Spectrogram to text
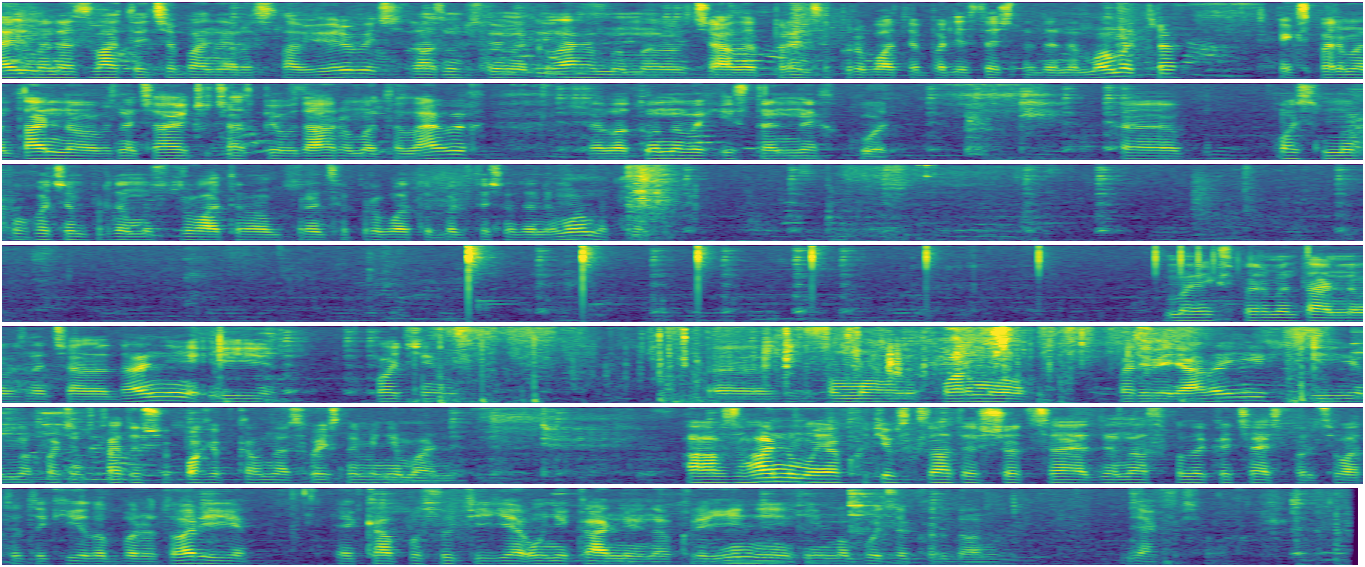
Мене звати Чабан Ярослав Юрійович. Разом з своїми колегами ми вивчали принцип роботи балістичного динамометра, експериментально визначаючи час півдару металевих, е, латунових і стальних куль. Е, Ось ми хочемо продемонструвати вам принцип роботи балістичного динамометра. Ми експериментально визначали дані і потім е, за допомогою формул перевіряли їх, і ми хочемо сказати, що похибка в нас вийшла мінімальна. А в загальному я б хотів сказати, що це для нас велика честь працювати в такій лабораторії, яка по суті є унікальною на Україні і, мабуть, за кордоном. Дякую. всім.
